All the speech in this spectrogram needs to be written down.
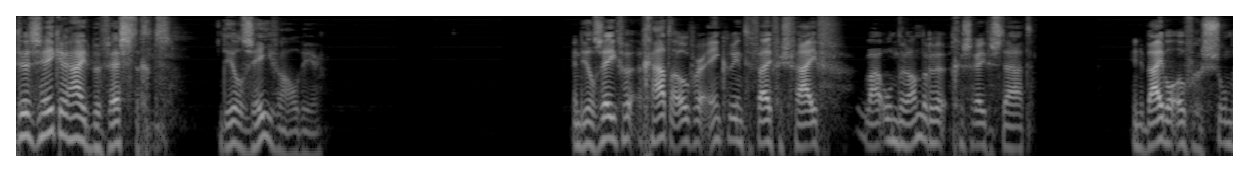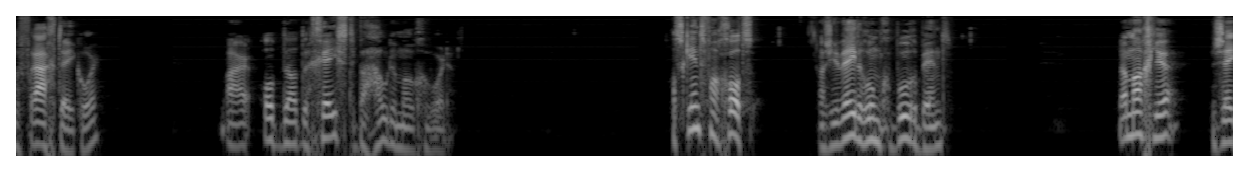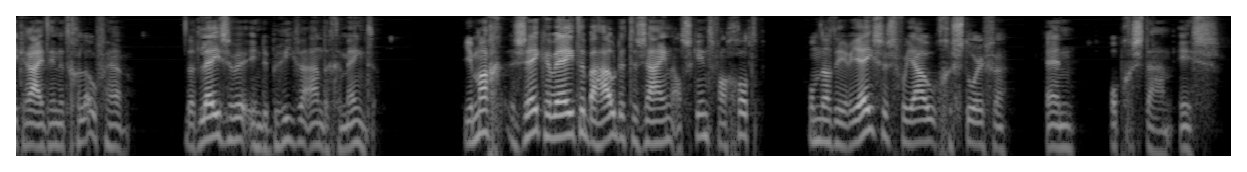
De zekerheid bevestigt. Deel 7 alweer. En deel 7 gaat over 1 Korinthe 5 vers 5, waar onder andere geschreven staat. In de Bijbel overigens zonder vraagteken hoor. Maar opdat de geest behouden mogen worden. Als kind van God, als je wederom geboren bent, dan mag je zekerheid in het geloof hebben. Dat lezen we in de brieven aan de gemeente. Je mag zeker weten behouden te zijn als kind van God, omdat de Heer Jezus voor jou gestorven en opgestaan is.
